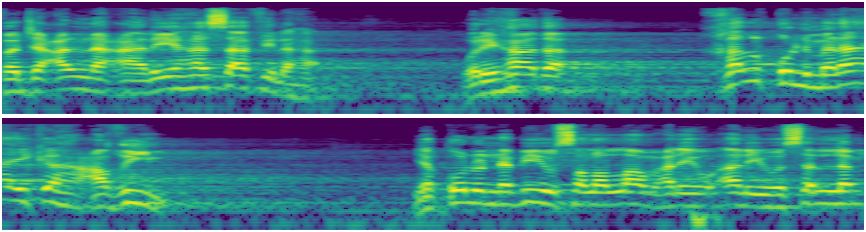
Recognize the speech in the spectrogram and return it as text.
فجعلنا عليها سافلها. ولهذا خلق الملائكة عظيم. يقول النبي صلى الله عليه وآله وسلم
